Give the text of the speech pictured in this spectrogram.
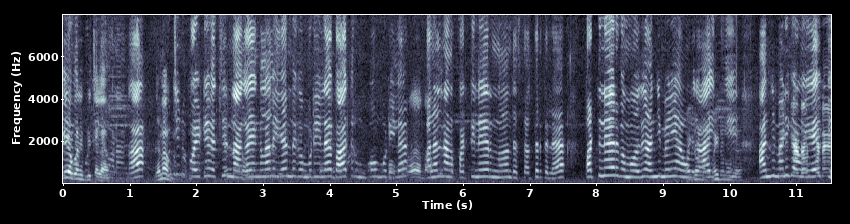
கீழே கொஞ்சம் பிடிச்சல குச்சிட்டு போயிட்டு வச்சிருந்தாங்க. எங்களால ஏந்துக்க முடியல பாத்ரூம் போக முடியல. அதனால நாங்க பட்டுனே இருந்தோம் அந்த சத்திரத்துல. பட்டுனே இருக்கும் போது அஞ்சு மணி அவங்களுக்கு ஆயிடுச்சு. அஞ்சு மணிக்கு அவங்க ஏத்தி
